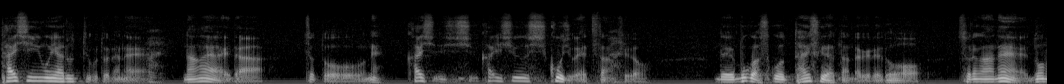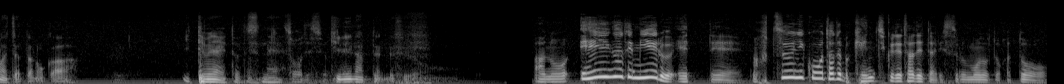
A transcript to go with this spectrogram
耐震をやるっていうことでね、長い間ちょっとね改修改修工事をやってたんですよ、で僕はそこ大好きだったんだけれどそれがねどうなっちゃったのか。行ってみないとですね。そうですよね。気になってんですよ。あの映画で見える絵って、まあ、普通にこう例えば建築で建てたりするものとかと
